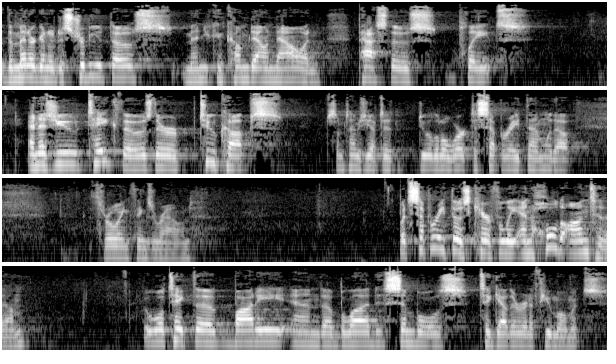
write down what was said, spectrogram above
the men are going to distribute those. Men, you can come down now and pass those plates. And as you take those, there are two cups. Sometimes you have to do a little work to separate them without throwing things around. But separate those carefully and hold on to them. We'll take the body and the blood symbols together in a few moments.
